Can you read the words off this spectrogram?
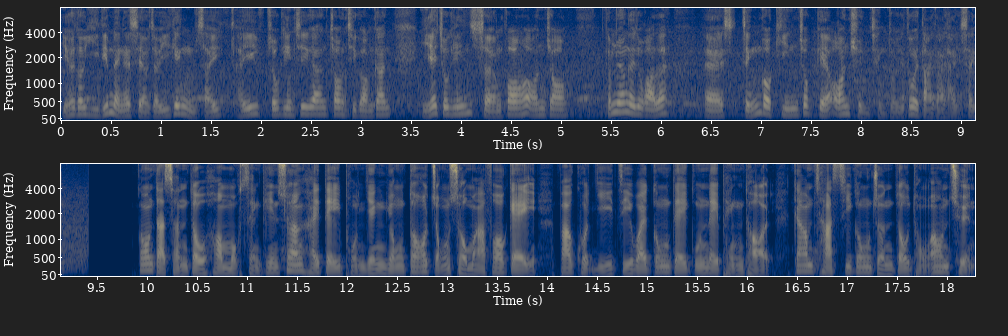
而去到二點零嘅時候就已經唔使喺組件之間裝置鋼筋，而喺組件上方安裝，咁樣嘅話咧誒整個建築嘅安全程度亦都會大大提升。安達臣道項目承建商喺地盤應用多種數碼科技，包括以智慧工地管理平台監察施工進度同安全，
